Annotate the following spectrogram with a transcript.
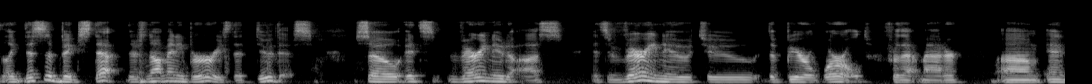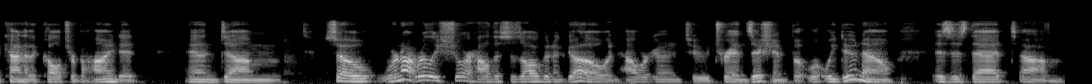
like this is a big step. There's not many breweries that do this, so it's very new to us. It's very new to the beer world, for that matter, um, and kind of the culture behind it. And um, so we're not really sure how this is all going to go and how we're going to transition. But what we do know is is that um,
